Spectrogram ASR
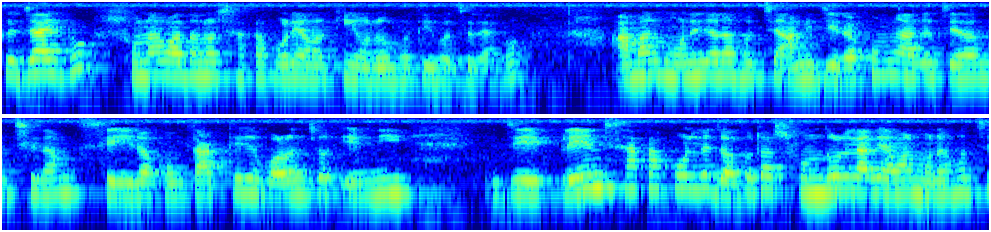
তো যাই হোক, সোনা বাঁধানোর শাখা পরে আমার কি অনুভূতি হচ্ছে দেখো। আমার মনে যেন হচ্ছে আমি যেরকম আগে যেরকম ছিলাম সেই রকম। তার থেকে বরঞ্চ এমনি যে প্লেন শাখা পরলে যতটা সুন্দর লাগে আমার মনে হচ্ছে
